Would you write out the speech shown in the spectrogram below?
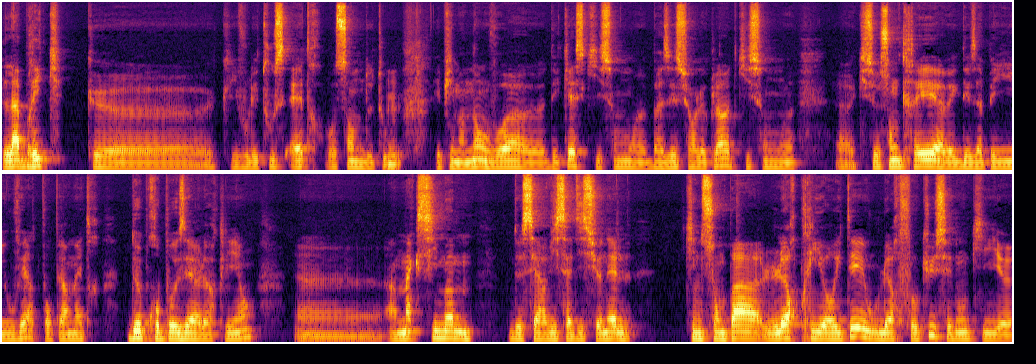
la brique que qu'ils voulaient tous être au centre de tout. Mm. Et puis maintenant, on voit des caisses qui sont basées sur le cloud, qui, sont, qui se sont créées avec des API ouvertes pour permettre de proposer à leurs clients euh, un maximum de services additionnels qui ne sont pas leur priorité ou leur focus et donc qui euh,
